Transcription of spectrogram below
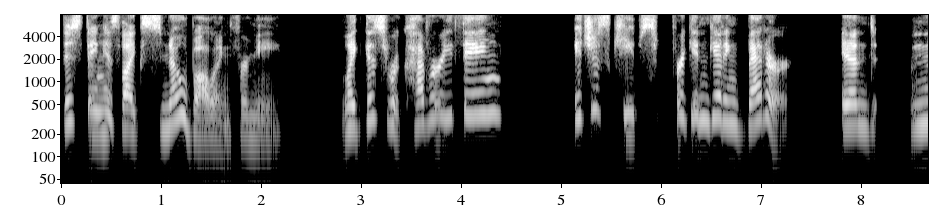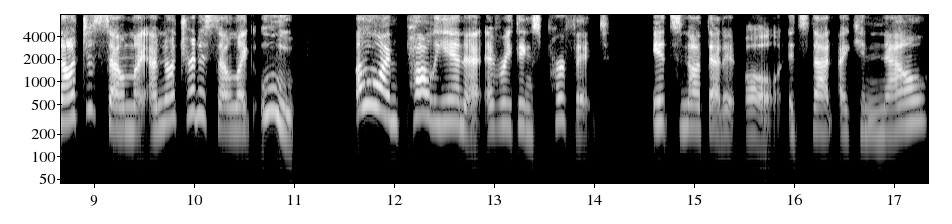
this thing is like snowballing for me. Like this recovery thing, it just keeps freaking getting better. And not to sound like, I'm not trying to sound like, ooh, oh, I'm Pollyanna, everything's perfect. It's not that at all. It's that I can now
